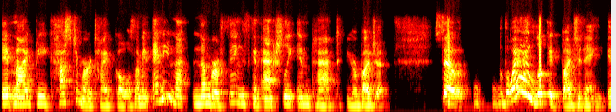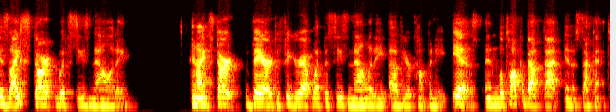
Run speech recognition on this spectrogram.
It might be customer type goals. I mean, any number of things can actually impact your budget. So the way I look at budgeting is I start with seasonality. And I start there to figure out what the seasonality of your company is. And we'll talk about that in a second.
